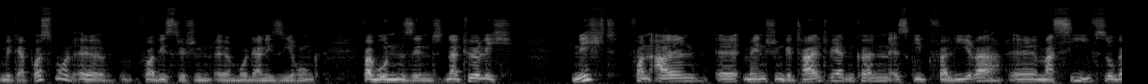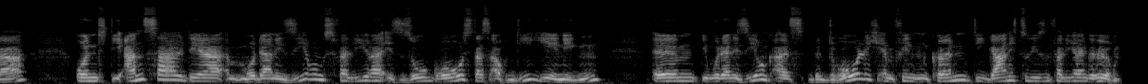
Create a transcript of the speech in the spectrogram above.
mit der postfordistischen äh, Modernisierung verbunden sind, natürlich nicht von allen Menschen geteilt werden können. Es gibt Verlierer, massiv sogar. Und die Anzahl der Modernisierungsverlierer ist so groß, dass auch diejenigen ähm, die Modernisierung als bedrohlich empfinden können, die gar nicht zu diesen Verlierern gehören.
